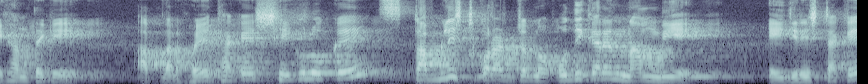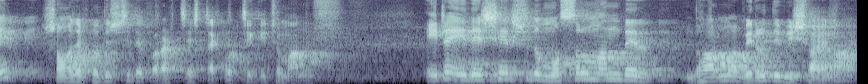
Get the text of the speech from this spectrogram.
এখান থেকে আপনার হয়ে থাকে, সেগুলোকে স্টাবলিশড করার জন্য অধিকারের নাম দিয়ে এই জিনিসটাকে সমাজে প্রতিষ্ঠিত করার চেষ্টা করছে কিছু মানুষ। এটা এদেশের শুধু মুসলমানদের ধর্ম বিরোধী বিষয় নয়,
